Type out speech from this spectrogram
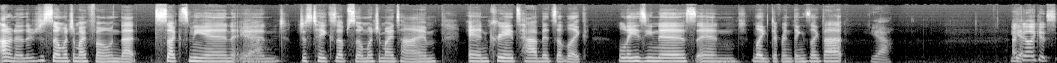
I don't know, there's just so much on my phone that sucks me in Yeah. and just takes up so much of my time and creates habits of like laziness and like different things like that. Yeah. I Yeah. feel like it's.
